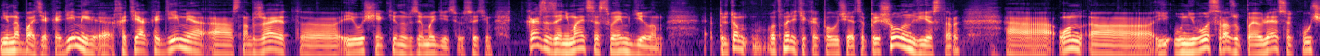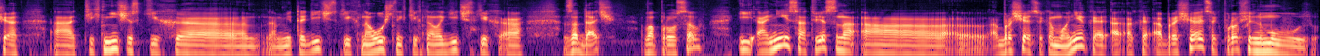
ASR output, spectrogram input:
не на базе Академии, хотя Академия снабжает и очень активно взаимодействует с этим. Каждый занимается своим делом. Притом, вот смотрите, как получается. Пришел инвестор, он, у него сразу появляется куча технических, методических, научных, технологических задач, вопросов, и они, соответственно, а, обращаются к кому? Они обращаются к профильному вузу.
